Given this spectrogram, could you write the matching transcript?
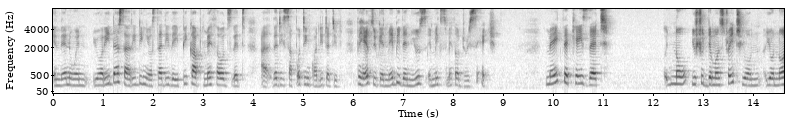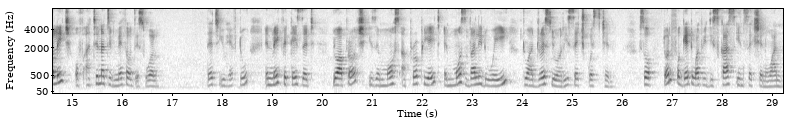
and then when your readers are reading your study they pick up methods that uh, that is supporting quantitative. Perhaps you can maybe then use a mixed method research. Make the case that no you should demonstrate your your knowledge of alternative methods as well. That you have to. And make the case that your approach is the most appropriate and most valid way to address your research question. So don't forget what we discussed in section 1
